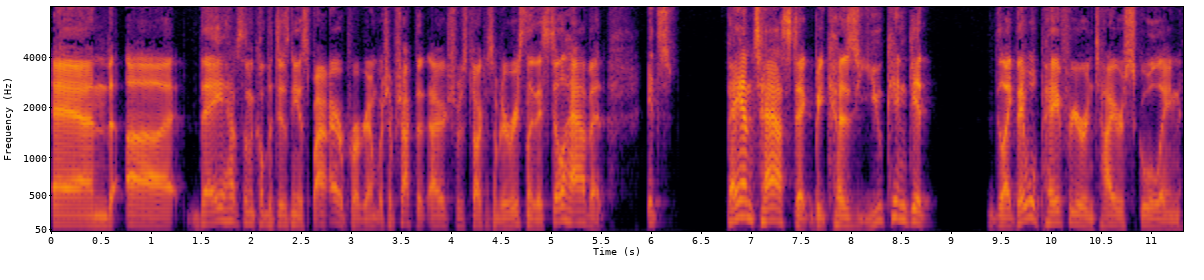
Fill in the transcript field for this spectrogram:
and uh, they have something called the Disney Aspire program, which I'm shocked that I actually was talking to somebody recently. They still have it. It's fantastic because you can get like they will pay for your entire schooling,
